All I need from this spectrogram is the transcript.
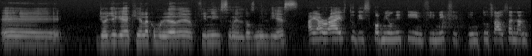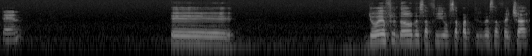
Eh, yo llegué aquí a la comunidad de Phoenix en el 2010. I arrived to this community in Phoenix in 2010. Eh, yo he enfrentado desafíos a partir de esa fecha,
